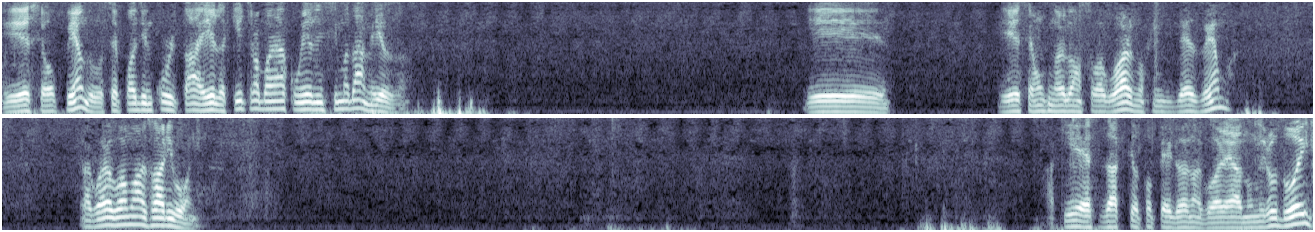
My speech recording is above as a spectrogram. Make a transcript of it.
Esse é o pêndulo, você pode encurtar ele aqui e trabalhar com ele em cima da mesa. E esse é um que nós lançamos agora, no fim de dezembro. Agora vamos às variônicas. Aqui, essas aqui que eu estou pegando agora é a número 2.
